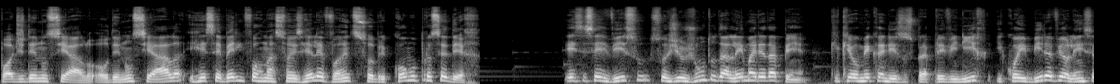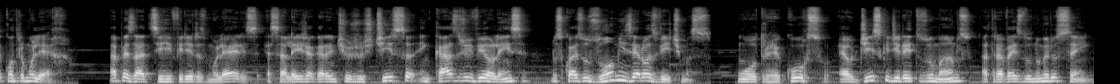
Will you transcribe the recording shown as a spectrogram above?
pode denunciá-lo ou denunciá-la e receber informações relevantes sobre como proceder. Esse serviço surgiu junto da Lei Maria da Penha, que criou mecanismos para prevenir e coibir a violência contra a mulher. Apesar de se referir às mulheres, essa lei já garantiu justiça em casos de violência nos quais os homens eram as vítimas. Um outro recurso é o Disque Direitos Humanos através do número 100,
